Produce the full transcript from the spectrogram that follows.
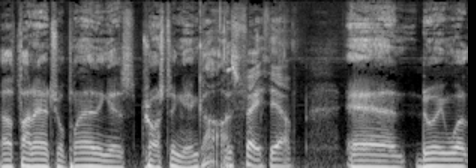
uh, financial planning is trusting in God It's faith, yeah. and doing what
